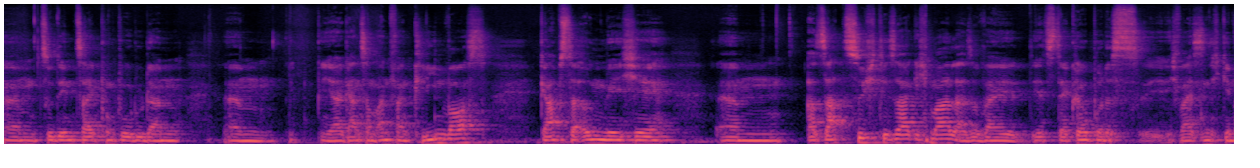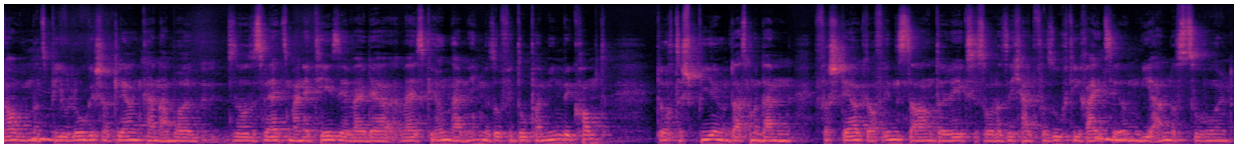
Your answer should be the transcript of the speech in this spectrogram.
ähm, zu dem Zeitpunkt, wo du dann ähm, ja, ganz am Anfang clean warst. Gab es da irgendwelche ähm, Ersatzsüchte, sage ich mal? Also weil jetzt der Körper das, ich weiß nicht genau, wie man es mhm. biologisch erklären kann, aber so, das wäre jetzt meine These, weil, der, weil das Gehirn halt nicht mehr so viel Dopamin bekommt durch das Spielen und dass man dann verstärkt auf Insta unterwegs ist oder sich halt versucht, die Reize mhm. irgendwie anders zu holen.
